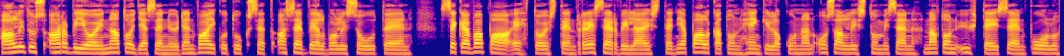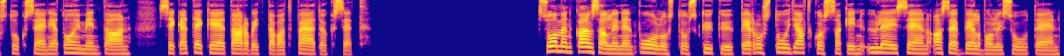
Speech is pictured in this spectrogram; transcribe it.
Hallitus arvioi NATO-jäsenyyden vaikutukset asevelvollisuuteen sekä vapaaehtoisten reserviläisten ja palkatun henkilökunnan osallistumisen Naton yhteiseen puolustukseen ja toimintaan sekä tekee tarvittavat päätökset. Suomen kansallinen puolustuskyky perustuu jatkossakin yleiseen asevelvollisuuteen,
